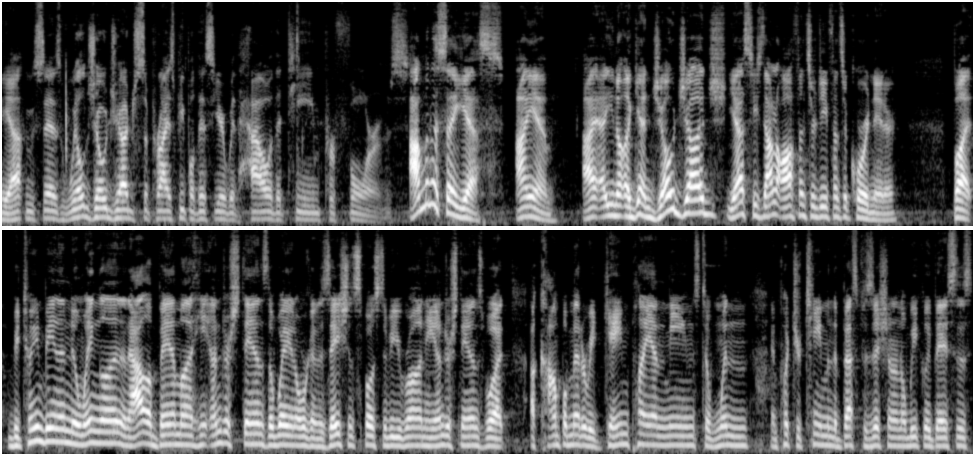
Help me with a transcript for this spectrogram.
Yeah. who says, "Will Joe Judge surprise people this year with how the team performs?" I'm going to say yes. I am. I, you know, again, Joe Judge, yes, he's not an offense or defensive coordinator, but between being in New England and Alabama, he understands the way an organization's supposed to be run. He understands what a complementary game plan means to win and put your team in the best position on a weekly basis.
